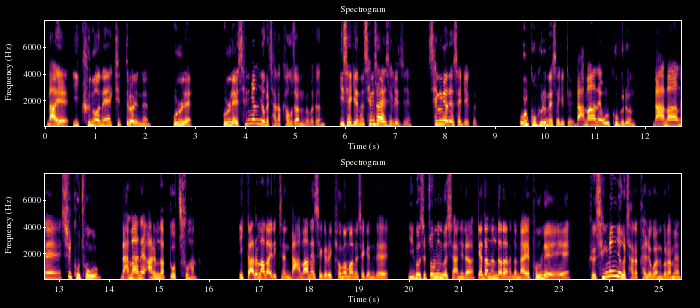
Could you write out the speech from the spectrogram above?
나의 이 근원에 깃들어 있는 본래, 본래의 생명력을 자각하고자 하는 거거든. 이 세계는 생사의 세계지. 생멸의 세계거든. 옳고 그름의 세계게. 나만의 옳고 그름, 나만의 싫고 좋음, 나만의 아름답고 추함. 이 까르마가 일으키는 나만의 세계를 경험하는 세계인데 이것을 쫓는 것이 아니라 깨닫는다라는 건 나의 본래의 그 생명력을 자각하려고 하는 거라면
